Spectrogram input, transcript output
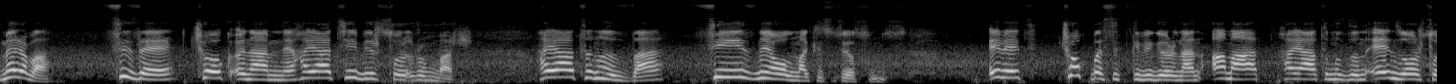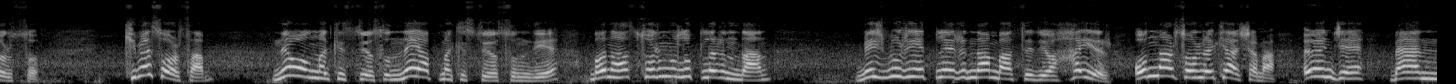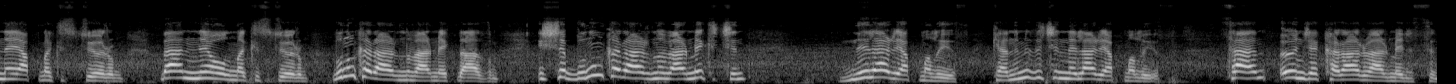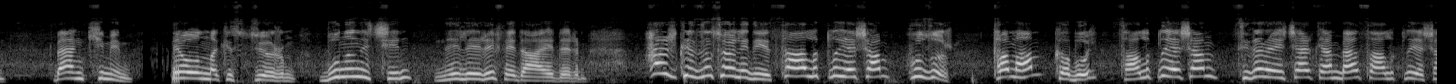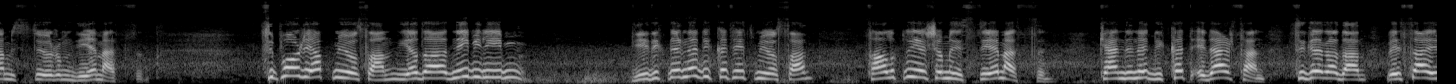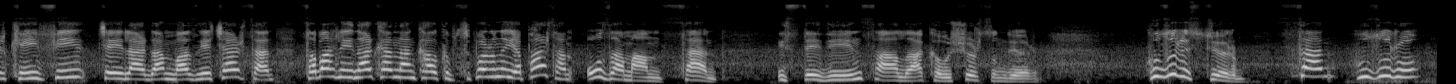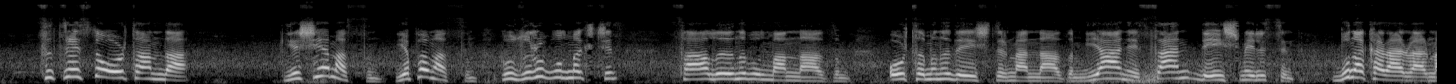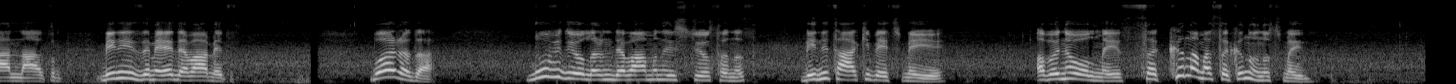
Merhaba. Size çok önemli, hayati bir sorum var. Hayatınızda siz ne olmak istiyorsunuz? Evet, çok basit gibi görünen ama hayatımızın en zor sorusu. Kime sorsam ne olmak istiyorsun, ne yapmak istiyorsun diye bana sorumluluklarından, mecburiyetlerinden bahsediyor. Hayır, onlar sonraki aşama. Önce ben ne yapmak istiyorum? Ben ne olmak istiyorum? Bunun kararını vermek lazım. İşte bunun kararını vermek için neler yapmalıyız? Kendimiz için neler yapmalıyız? Sen önce karar vermelisin. Ben kimim? Ne olmak istiyorum? Bunun için neleri feda ederim? Herkesin söylediği sağlıklı yaşam, huzur. Tamam, kabul. Sağlıklı yaşam, sigara içerken ben sağlıklı yaşam istiyorum diyemezsin. Spor yapmıyorsan ya da ne bileyim yediklerine dikkat etmiyorsan sağlıklı yaşamı isteyemezsin. Kendine dikkat edersen, sigaradan vesaire keyfi şeylerden vazgeçersen, sabahleyin erkenden kalkıp sporunu yaparsan o zaman sen istediğin sağlığa kavuşursun diyorum. Huzur istiyorum. Sen huzuru stresli ortamda yaşayamazsın, yapamazsın. Huzuru bulmak için sağlığını bulman lazım. Ortamını değiştirmen lazım. Yani sen değişmelisin. Buna karar vermen lazım. Beni izlemeye devam edin. Bu arada bu videoların devamını istiyorsanız beni takip etmeyi, abone olmayı sakın ama sakın unutmayın.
